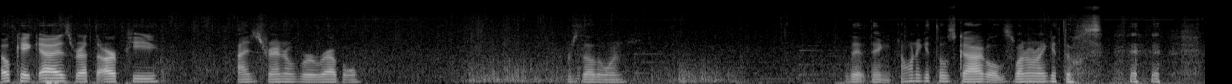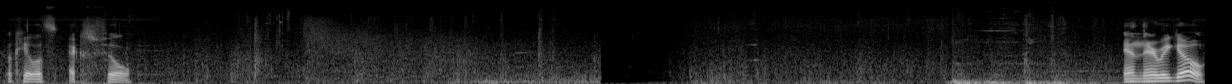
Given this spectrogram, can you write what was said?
Okay, guys, we're at the RP. I just ran over a rebel. Where's the other one? That thing. I want to get those goggles. Why don't I get those? okay, let's exfil. And there we go.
